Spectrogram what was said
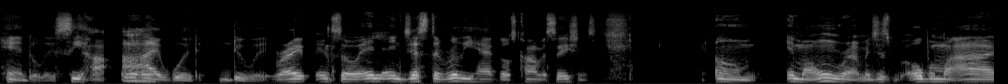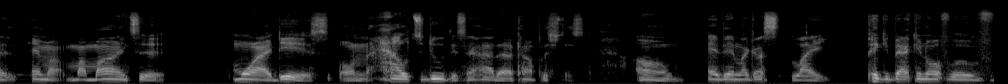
handle it, see how mm-hmm. I would do it, right? And so, and and just to really have those conversations. Um, in my own realm and just open my eyes and my, my mind to more ideas on how to do this and how to accomplish this. Um, and then like I like piggybacking off of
